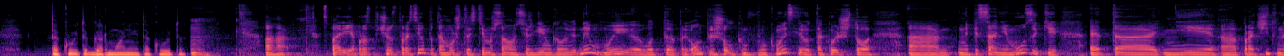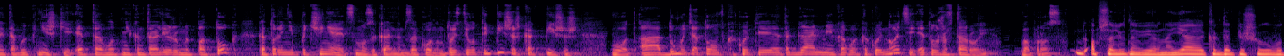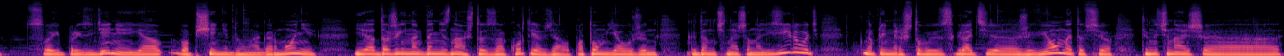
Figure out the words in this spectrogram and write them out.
такую-то гармонию такую-то. Ага. Смотри, я просто почему спросил, потому что с тем же самым Сергеем Головиным мы э, вот э, он пришел к, к мысли вот такой, что а, написание музыки это не а, прочитанные тобой книжки, это вот неконтролируемый поток, который не подчиняется музыкальным законам. То есть ты вот ты пишешь, как пишешь, вот, а думать о том, в какой ты это гамме, какой, какой ноте, это уже второй вопрос. Абсолютно верно. Я, когда пишу вот свои произведения, я вообще не думаю о гармонии. Я даже иногда не знаю, что за аккорд я взял. Потом я уже, когда начинаешь анализировать, например, чтобы сыграть э, живьем это все, ты начинаешь э,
